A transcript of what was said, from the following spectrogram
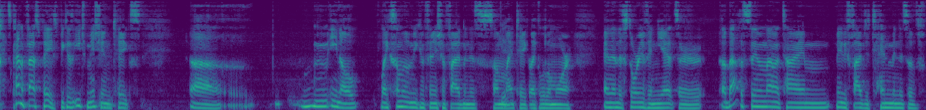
It's kind of fast paced because each mission takes, uh, you know, like some of them you can finish in five minutes. Some yeah. might take like a little more, and then the story vignettes are about the same amount of time, maybe five to ten minutes of.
